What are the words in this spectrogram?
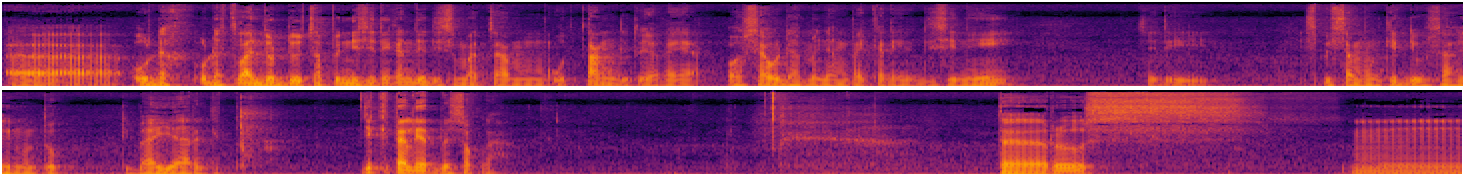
eh, udah udah telanjur diucapin di sini kan jadi semacam utang gitu ya kayak oh saya udah menyampaikan ini di sini jadi sebisa mungkin diusahain untuk dibayar gitu. Ya kita lihat besok lah. Terus hmm,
